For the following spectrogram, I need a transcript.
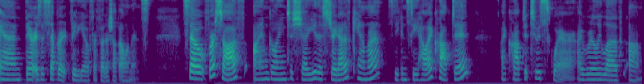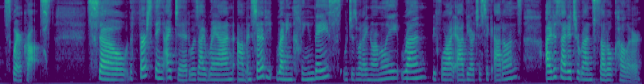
And there is a separate video for Photoshop Elements. So first off, I'm going to show you this straight out of camera so you can see how I cropped it. I cropped it to a square. I really love um, square crops. So the first thing I did was I ran, um, instead of running clean base, which is what I normally run before I add the artistic add-ons, I decided to run subtle color.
